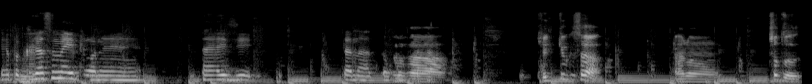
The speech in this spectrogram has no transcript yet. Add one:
やっぱクラスメイトはね大事だなとで思った。結局さ、あの、ちょっと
